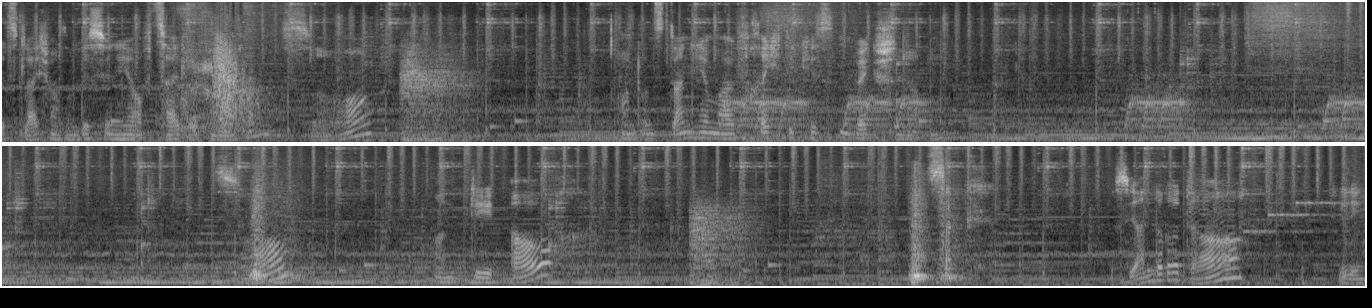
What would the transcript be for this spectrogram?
jetzt gleich mal so ein bisschen hier auf Zeitlupe machen. So. Und uns dann hier mal frech die Kisten wegschnappen. Und die auch. Zack. Ist die andere? Da. Die liegen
